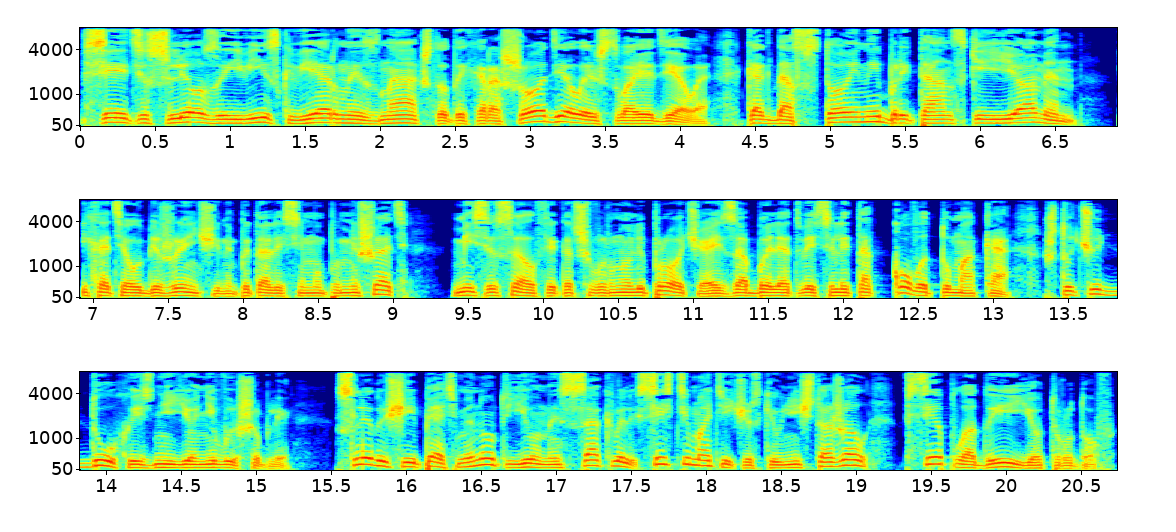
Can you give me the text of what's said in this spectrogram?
Все эти слезы и виск — верный знак, что ты хорошо делаешь свое дело, как достойный британский йомен». И хотя обе женщины пытались ему помешать, миссис Элфик отшвырнули прочь, а Изабель отвесили такого тумака, что чуть дух из нее не вышибли. Следующие пять минут юный Саквель систематически уничтожал все плоды ее трудов.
